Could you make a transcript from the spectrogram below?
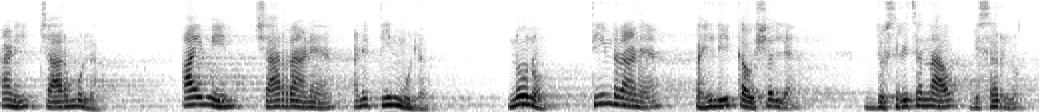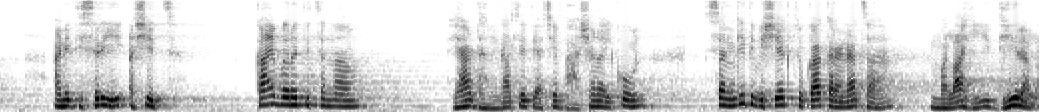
आणि चार मुलं. आय मीन चार राण्या आणि तीन मुलं. नो नो तीन राण्या पहिली कौशल्या. दुसरीचं नाव विसरलो. आणि तिसरी अशीच काय बरं तिचं नाव? ह्या ढंगातले त्याचे भाषण ऐकून संगीतविषयक चुका करण्याचा मलाही धीर आला.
